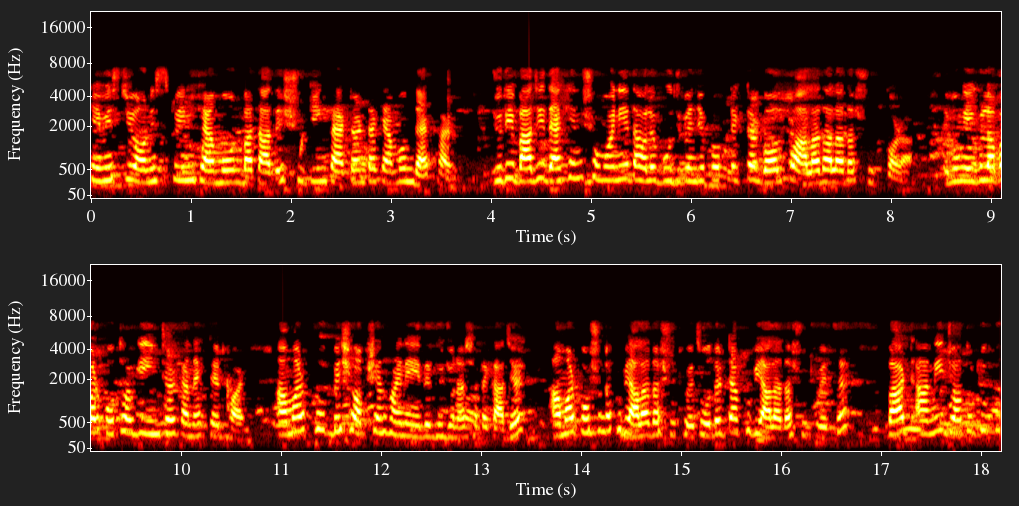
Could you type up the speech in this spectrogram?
কেমিস্ট্রি অন স্ক্রিন কেমন বা তাদের শুটিং প্যাটার্নটা কেমন দেখার। যদি বাজি দেখেন সময় নিয়ে, তাহলে বুঝবেন যে প্রত্যেকটা গল্প আলাদা আলাদা শুট করা। এবং এগুলো আবার কোথাও গিয়ে ইন্টার কানেক্টেড হয়। আমার খুব বেশি অপশন হয় না এদের দুজনের সাথে কাজের। আমার পোর্শনটা খুবই আলাদা শুট হয়েছে, ওদেরটা খুবই আলাদা শুট হয়েছে। বাট আমি যতটুকু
